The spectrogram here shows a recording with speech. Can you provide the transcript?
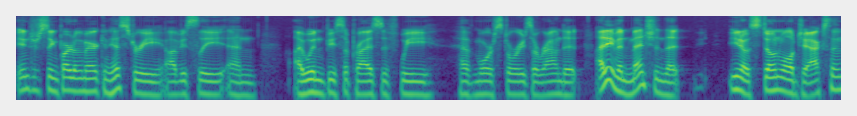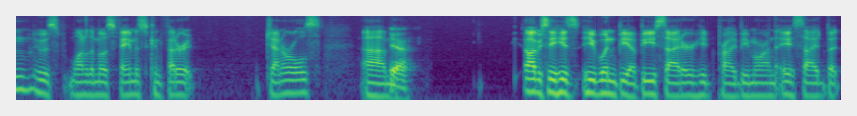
interesting part of American history, obviously, and I wouldn't be surprised if we have more stories around it. I didn't even mention that, you know, Stonewall Jackson, who's one of the most famous Confederate generals, um, Yeah. Obviously he's he wouldn't be a B sider. He'd probably be more on the A side. But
